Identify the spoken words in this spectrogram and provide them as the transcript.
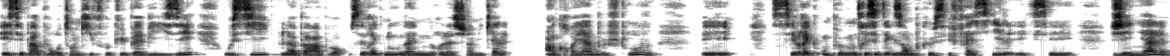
Et c'est pas pour autant qu'il faut culpabiliser. Ou si, là, par rapport, c'est vrai que nous, on a une relation amicale incroyable, je trouve. Et c'est vrai qu'on peut montrer cet exemple que c'est facile et que c'est génial,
